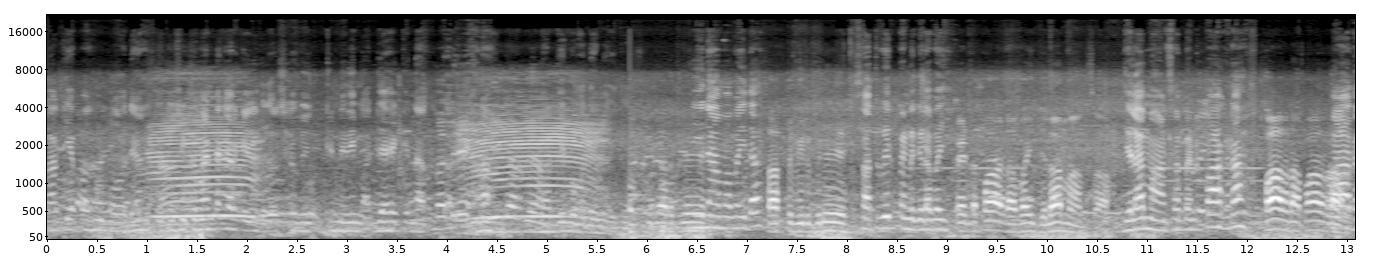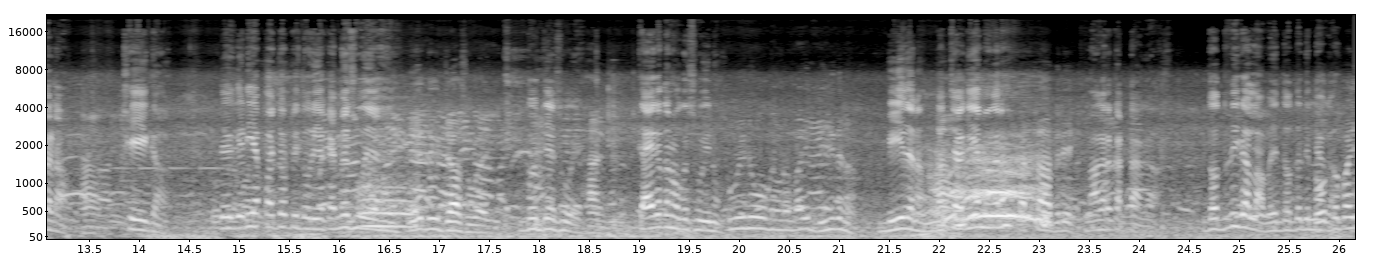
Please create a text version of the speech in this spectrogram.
ਬਾਕੀ ਆਪਾਂ ਤੁਹਾਨੂੰ ਬੋਲਦੇ ਆ ਤੁਸੀਂ ਕਮੈਂਟ ਕਰਕੇ ਜ਼ਰੂਰ ਦੱਸਿਓ ਵੀ ਕਿੰਨੇ ਦੀ ਮੱਝ ਹੈ ਕਿੰਨਾ ਦੁੱਧ ਹੈ ਹਨਾ? ਬਾਕੀ ਬੋਲਦੇ ਬਾਈ ਕੀ ਨਾਮ ਆ ਬਾਈ ਦਾ? ਸਤਵੀਰ ਵੀਰੇ। ਸਤਵੀਰ ਪਿੰਡ ਕਿਹੜਾ ਬਾਈ? ਪਿੰਡ ਪਹਾੜਾ ਬਾਈ ਜ਼ਿਲ੍ਹਾ ਮਾਨਸਾ। ਜ਼ਿਲ੍ਹਾ ਮਾਨਸਾ ਪਿੰਡ ਭਾਖੜਾ? ਪਹਾੜਾ ਪਹਾੜਾ ਭਾਦੜਾ ਹਾਂਜੀ ਠੀਕ ਆ। ਤੇ ਜਿਹੜੀ ਆਪਾਂ ਝੋਟੀ ਤੋਰੀ ਆ ਕਿਵੇਂ ਸੂਏ ਆ ਇਹ? ਇਹ ਦੂਜਾ ਸੂਆ ਜੀ। ਦੂਜੇ ਸੂਏ। ਹਾਂਜੀ। ਕਾਇ ਦਿਨ ਹੋ ਗਏ ਸੂਈ ਨੂੰ। ਸੂਈ ਨੂੰ ਹੋ ਗਏ ਹੁਣ ਬਾਈ 20 ਦਿਨ। 20 ਦਿਨ। ਬੱਚਾ ਕੀ ਆ ਮਗਰ? ਕੱਟਾ ਵੀਰੇ। ਮਗਰ ਕੱਟਾਗਾ। ਦੁੱਧ ਦੀ ਗੱਲ ਆ ਬਈ ਦੁੱਧ ਕਿੰਨਾ ਦੁੱਧ? ਬਾਈ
